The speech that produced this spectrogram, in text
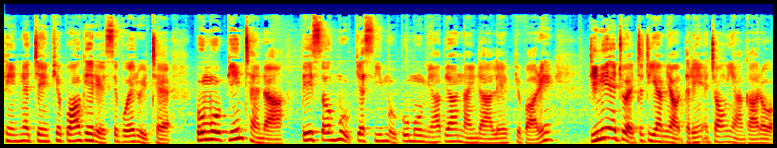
ခိုင်နှစ်ကြိမ်ဖြစ်ပွားခဲ့တဲ့စစ်ပွဲတွေထက်ပုံမှုပြင်းထန်တာတေးဆုံမှုပျက်စီးမှုပုံမှုများပြားနိုင်တာလည်းဖြစ်ပါတယ်။ဒီနေ့အတွက်တတိယမြောက်သတင်းအကြောင်းအရာကတော့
